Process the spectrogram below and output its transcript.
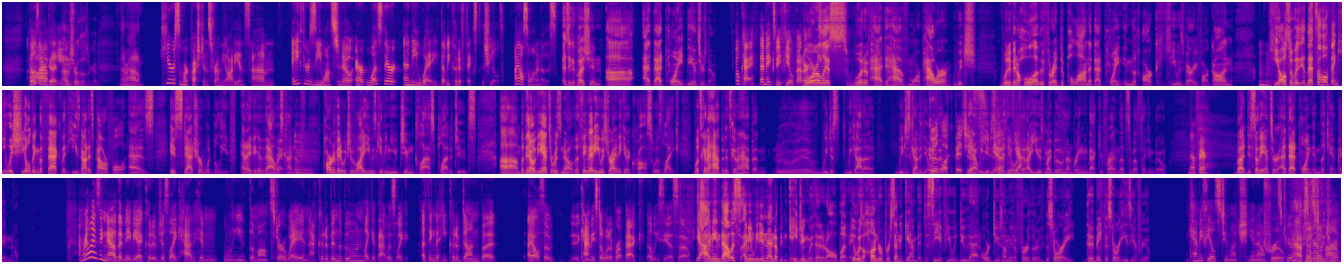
Those are good. I'm sure those are good. Never had them. Here are some more questions from the audience. Um, A through Z wants to know, Eric, was there any way that we could have fixed the shield? I also want to know this. That's a good question. Uh, at that point, the answer is no. Okay, that makes me feel better. Laurelus would have had to have more power, which would have been a whole other thread to pull on at that point in the arc. He was very far gone. Mhm. He also was that's the whole thing. He was shielding the fact that he's not as powerful as his stature would believe. And I think that, that was Right. kind of Mm. part of it, which is why he was giving you gym class platitudes. Um, but you know, the answer was no. The thing that he was trying to get across was like, what's gonna happen is gonna happen. Uh, We just we gotta we just gotta deal with Good it. Good luck, bitches. Yeah, well, you just Yeah. got to deal with it. I used my boon on bringing back your friend. That's the best I can do. No, fair. But so the answer at that point in the campaign, no. I'm realizing now that maybe I could have just like had him lead the monster away and that could have been the boon, like if that was like a thing that he could have done, but I also uh, Cammy still would have brought back Alicia. So Yeah, I mean that was. I mean, we didn't end up engaging with it at all, but it was hundred percent a gambit to see if you would do that or do something to further the story to make the story easier for you. Cammy feels too much, you know. True, It's true. absolutely true.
